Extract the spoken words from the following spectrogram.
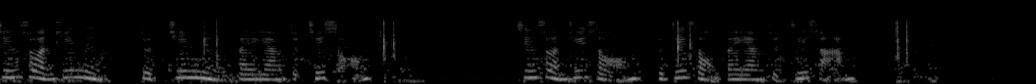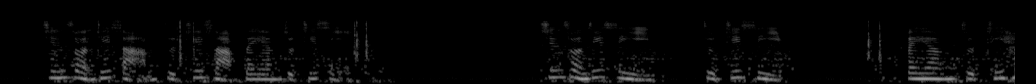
ชิ้นส่วนที่1จุดที่1ไปยังจุดที่2ชิ้นส่วนที่2จุดที่2ไปยังจุดที่3 ชิ้นส่วนที่3จุดที่3ไปยังจุดที่4ชิ้นส่วนที่4จุดที่4ไปยังจุดที่5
